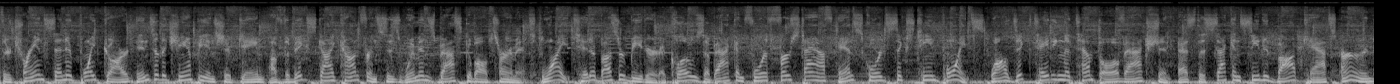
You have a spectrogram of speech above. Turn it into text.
their transcendent point guard, into the championship game of the Big Sky Conference's women's basketball tournament. White hit a buzzer beater to close a back and forth first half and scored 16 points while dictating the tempo of action as the second seeded Bobcats earned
